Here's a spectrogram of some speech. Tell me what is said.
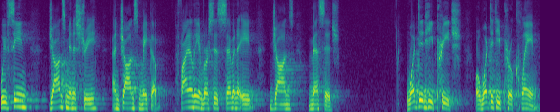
We've seen John's ministry and John's makeup. Finally, in verses 7 to 8, John's message. What did he preach or what did he proclaim?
